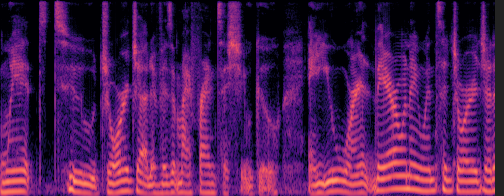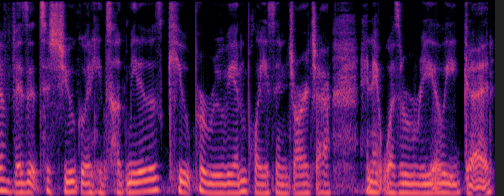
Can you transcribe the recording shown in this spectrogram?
went to Georgia to visit my friend Tashugu, and you weren't there when I went to Georgia to visit Tashugu, and he took me to this cute Peruvian place in Georgia, and it was really good.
